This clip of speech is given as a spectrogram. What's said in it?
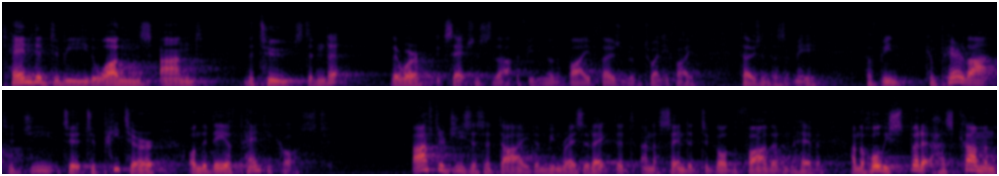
Tended to be the ones and the twos, didn't it? There were exceptions to that, the feeding of the 5,000 or the 25,000, as it may have been. Compare that to, G, to, to Peter on the day of Pentecost. After Jesus had died and been resurrected and ascended to God the Father in heaven, and the Holy Spirit has come, and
